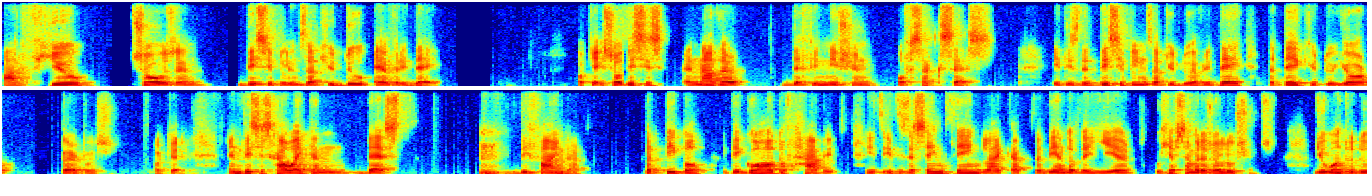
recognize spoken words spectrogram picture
are few chosen disciplines that you do every day. Okay, so this is another definition of success. It is the disciplines that you do every day that take you to your purpose. Okay, and this is how I can best define that but people they go out of habit. It, it is the same thing like at the end of the year we have some resolutions. You want to do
